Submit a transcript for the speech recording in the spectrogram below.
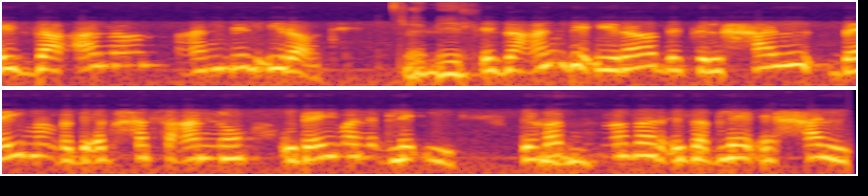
إذا أنا عندي الإرادة. جميل. إذا عندي إرادة الحل دايما بدي أبحث عنه ودايما بلاقيه. بغض النظر إذا بلاقي حل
